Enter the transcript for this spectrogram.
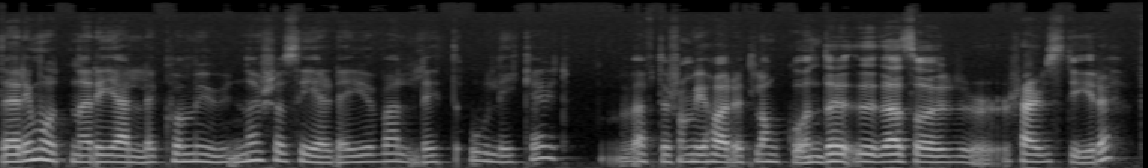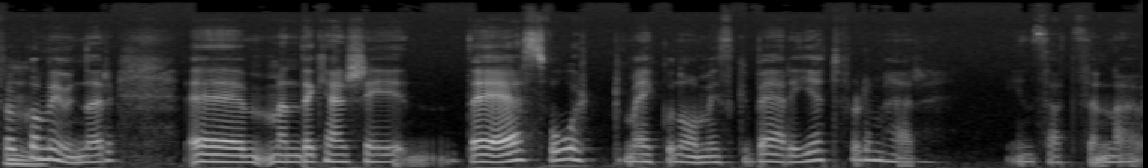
Däremot när det gäller kommuner så ser det ju väldigt olika ut eftersom vi har ett långtgående alltså självstyre för mm. kommuner. Eh, men det kanske det är svårt med ekonomisk bärighet för de här insatserna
